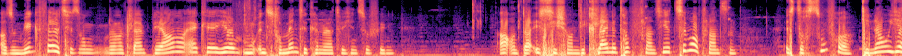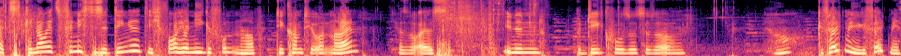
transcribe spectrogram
Also mir gefällt hier so, so eine kleine Piano-Ecke. Hier Instrumente können wir natürlich hinzufügen. Ah, und da ist sie schon. Die kleine Topfpflanze. Hier Zimmerpflanzen. Ist doch super. Genau jetzt. Genau jetzt finde ich diese Dinge, die ich vorher nie gefunden habe. Die kommt hier unten rein. Also als Innenbedeko sozusagen. Ja, gefällt mir, gefällt mir.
